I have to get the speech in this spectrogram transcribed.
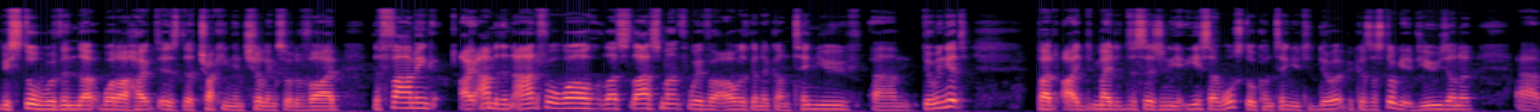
Be still within the, what I hoped is the trucking and chilling sort of vibe. The farming, I ummed and ahed for a while last last month whether I was going to continue um, doing it, but I made a decision. Yes, I will still continue to do it because I still get views on it. Uh,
